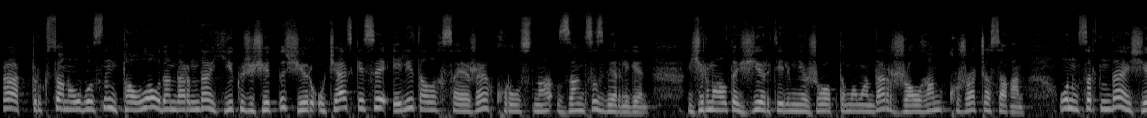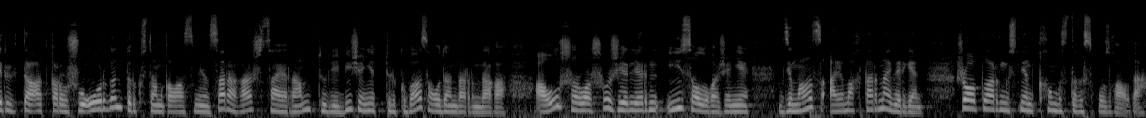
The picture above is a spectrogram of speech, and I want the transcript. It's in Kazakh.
Түркістан облысының таулы аудандарында 270 жер учаскесі элиталық саяжай құрылысына заңсыз берілген. 26 жер теліміне жауапты мамандар жалған құжат жасаған. Оның сыртында жергілікті атқарушы орган Түркістан қаласы мен Сарағаш, Сайрам, Төлеби және Түлкібас аудандарындағы ауыл шаруашылық жерлерін үй салуға және демалыс аймақтарына берген. Жауаптылардың үстінен қылмыстық іс қозғалды.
